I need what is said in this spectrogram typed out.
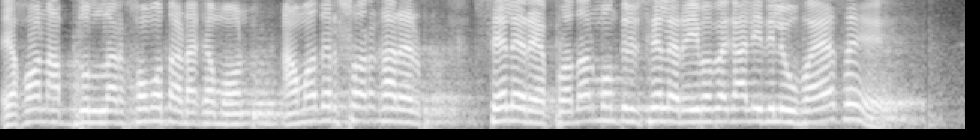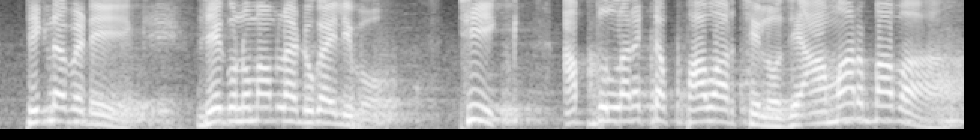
এখন আবদুল্লাহর ক্ষমতাটা কেমন? আমাদের সরকারের ছেলেরে, প্রধানমন্ত্রীর ছেলের এইভাবে গালি দিলে উপায় আছে? ঠিক না বেঠিক যে কোনো মামলায় ঢুকাই লিব। ঠিক, আবদুল্লাহর একটা পাওয়ার ছিল যে আমার বাবা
